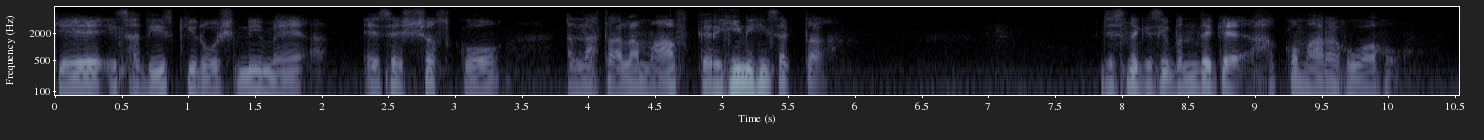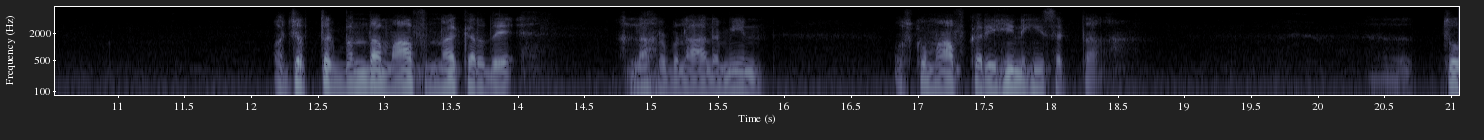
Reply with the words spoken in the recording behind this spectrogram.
कि इस हदीस की रोशनी में ऐसे शख्स को अल्लाह ताला माफ़ कर ही नहीं सकता जिसने किसी बंदे के हक को मारा हुआ हो। और जब तक बंदा माफ़ ना कर दे, अल्लाह रब्बुल आलमीन उसको माफ़ कर ही नहीं सकता। तो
